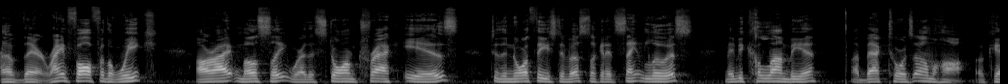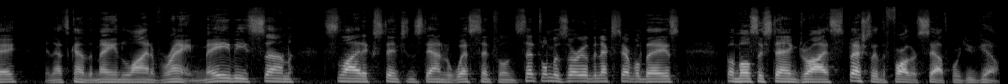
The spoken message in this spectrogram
of there. Rainfall for the week, all right, mostly where the storm track is to the northeast of us, looking at St. Louis, maybe Columbia, uh, back towards Omaha, okay? And that's kind of the main line of rain. Maybe some slight extensions down to west central and central Missouri over the next several days, but mostly staying dry, especially the farther southward you go.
